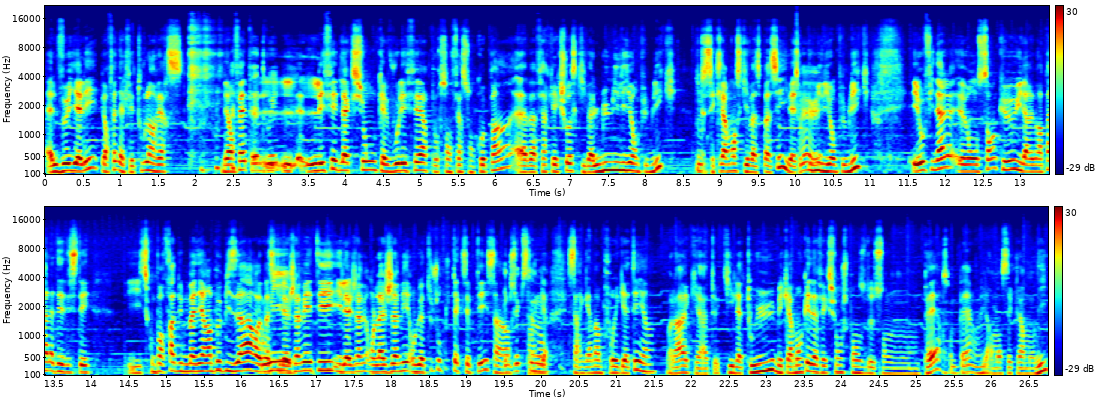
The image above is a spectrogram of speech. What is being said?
Elle veut y aller, puis en fait, elle fait tout l'inverse. Mais en fait, oui. l'effet de l'action qu'elle voulait faire pour s'en faire son copain, elle va faire quelque chose qui va l'humilier en public. Parce que Mm. c'est clairement ce qui va se passer, il va être humilié en public. Et au final, euh, on sent qu'il n'arrivera pas à la détester. Il se comportera d'une manière un peu bizarre parce Oui. qu'il a jamais été, il a jamais, on l'a jamais, on lui a toujours tout accepté. C'est un, c'est un, gamin pourri gâté, hein, voilà, qui a, qui il a tout eu, mais qui a manqué d'affection, je pense, de son père. son père, oui. Clairement, c'est clairement dit.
